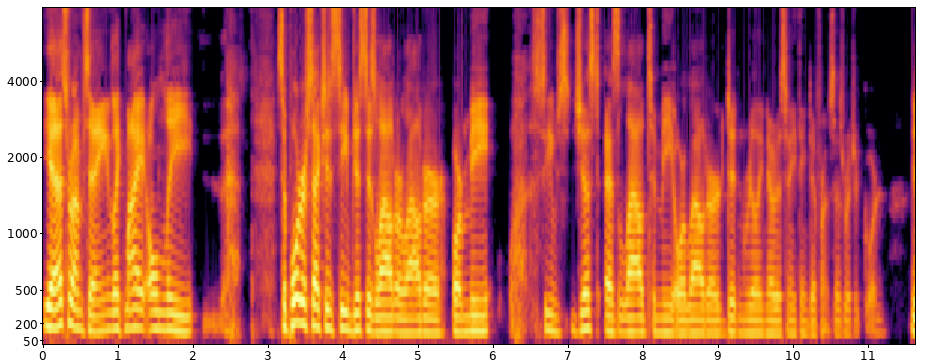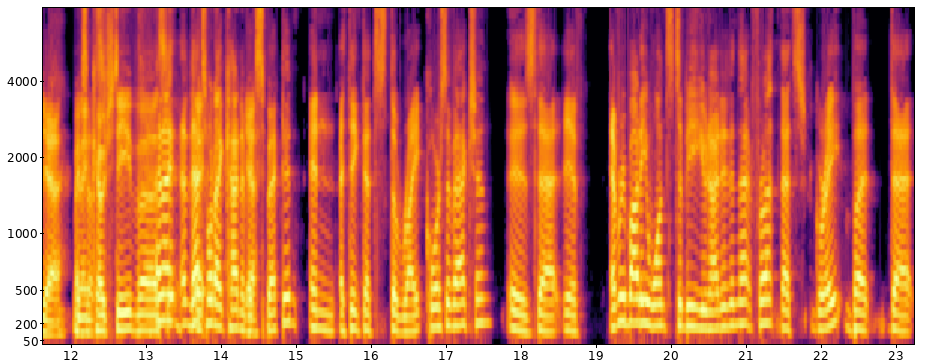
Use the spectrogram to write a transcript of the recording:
yeah, that's what I'm saying. Like my only supporter section seemed just as loud or louder, or me seems just as loud to me or louder. Didn't really notice anything different. Says Richard Gordon. yeah and Makes then sense. coach steve uh, and, I, and that's uh, what I kind of yeah. expected, and I think that's the right course of action. Is that if everybody wants to be united in that front, that's great, but that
